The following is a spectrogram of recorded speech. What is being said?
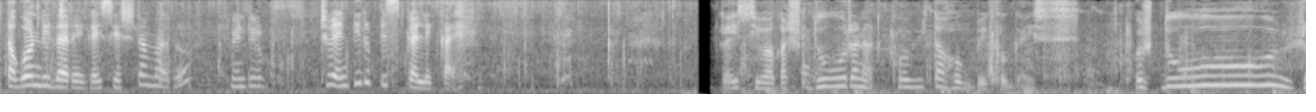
ತಗೊಂಡಿದ್ದಾರೆ ಗೈಸ್ ಎಷ್ಟಮ್ಮ ಅದು? ಟ್ವೆಂಟಿ ರುಪೀಸ್ ಟ್ವೆಂಟಿ ರುಪೀಸ್ ಕಡಲೆಕಾಯಿ. ಗೈಸ್ ಇವಾಗ ಅಷ್ಟು ದೂರ ನಡ್ಕೊಳ್ತಾ ಹೋಗಬೇಕು ಗೈಸ್ ಅಷ್ಟು ದೂರ.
